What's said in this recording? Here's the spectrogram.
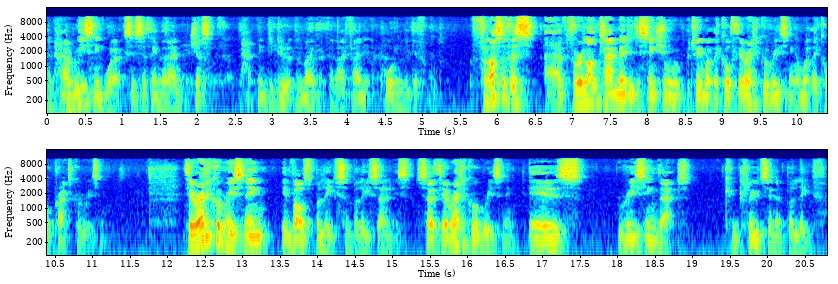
And how reasoning works is the thing that I'm just happening to do at the moment, and I find it appallingly difficult. Philosophers have for a long time made a distinction between what they call theoretical reasoning and what they call practical reasoning. Theoretical reasoning involves beliefs and beliefs only. So, theoretical reasoning is reasoning that concludes in a belief.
